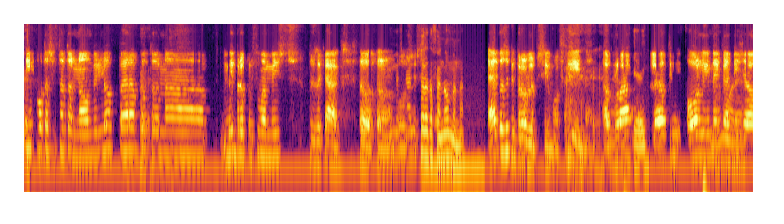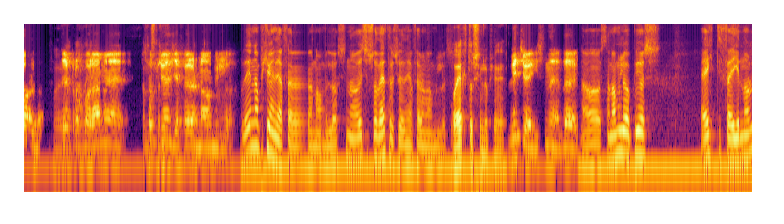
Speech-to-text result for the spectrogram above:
τίποτα σε αυτόν τον όμιλο πέρα από το να μην προκριθούμε εμείς στους 16. Αυτό θέλω να πω. Κάλυψε όλα τα φαινόμενα. Έδωσε την πρόβλεψή μου. Αυτή είναι. Απλά Okay. λέω ότι όλοι είναι Ναι, ικανοί ωραία. για όλα. Ωραία, Δεν πάμε. προχωράμε Πάμε στο στο πιο next. ενδιαφέρον όμιλο. Δεν είναι ο πιο ενδιαφέρον όμιλο. Είναι ο- ίσως ο δεύτερος πιο ενδιαφέρον όμιλος. Ο έκτος είναι ο πιο ενδιαφέρον. Δίκιο έχεις, ναι, εντάξει. Στον όμιλο ο οποίος έχει τη Feyenoord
